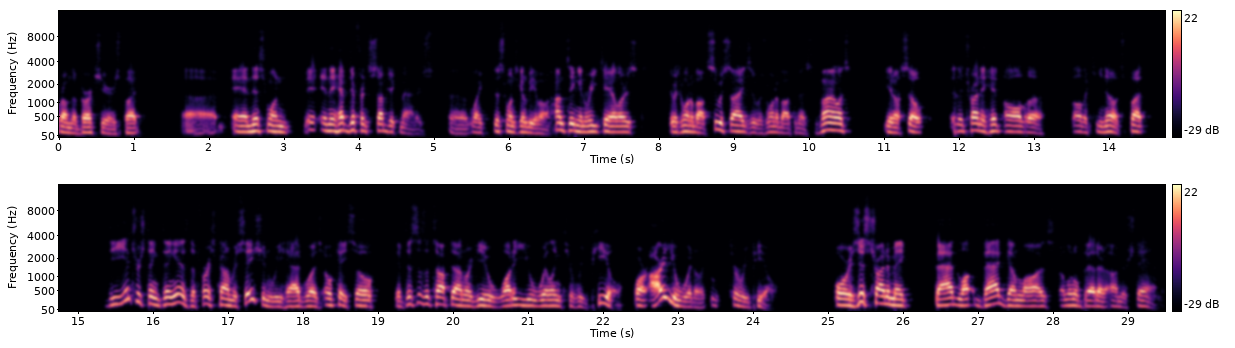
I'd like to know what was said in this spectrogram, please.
from the Berkshires, but uh, and this one, and they have different subject matters. Uh, like this one's going to be about hunting and retailers. There was one about suicides. There was one about domestic violence. You know, so they're trying to hit all the all the keynotes. But the interesting thing is, the first conversation we had was okay. So if this is a top down review, what are you willing to repeal? Or are you willing to repeal? Or is this trying to make bad lo- bad gun laws a little better to understand?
